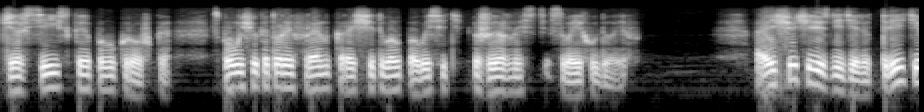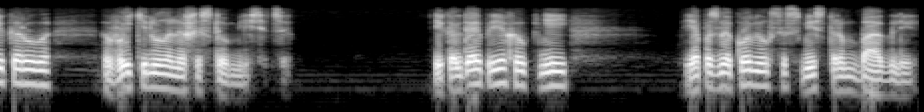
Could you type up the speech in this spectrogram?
джерсийская полукровка, с помощью которой Фрэнк рассчитывал повысить жирность своих удоев. А еще через неделю третья корова выкинула на шестом месяце. И когда я приехал к ней, я познакомился с мистером Багли.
